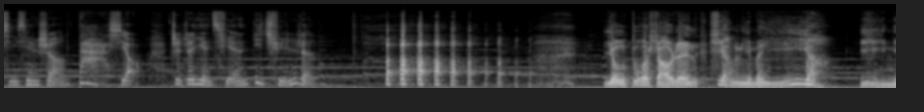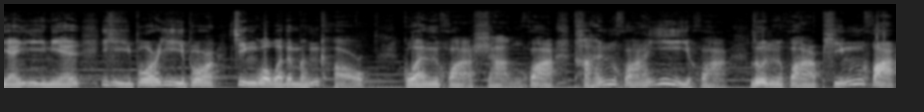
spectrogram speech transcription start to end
齐先生大笑，指着眼前一群人，哈哈哈哈哈哈！有多少人像你们一样？一年一年，一波一波经过我的门口，观花、赏花、谈花、议花、论花、评花、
